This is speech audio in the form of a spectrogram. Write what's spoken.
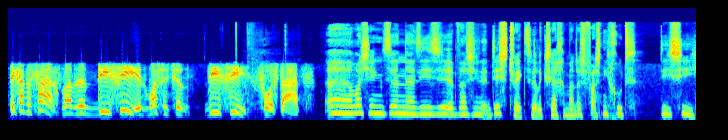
Ik had een vraag waar de DC in Washington DC voor staat. Eh, Washington, eh, die, Washington District wil ik zeggen, maar dat is vast niet goed. DC,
